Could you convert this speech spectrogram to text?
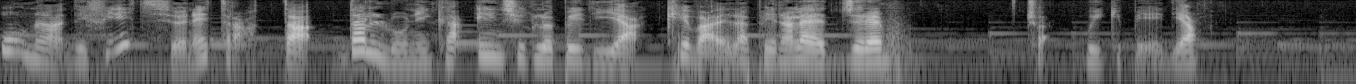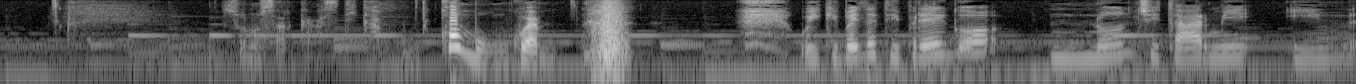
una definizione tratta dall'unica enciclopedia che vale la pena leggere, cioè Wikipedia. Sono sarcastica. Comunque, Wikipedia ti prego, non citarmi in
